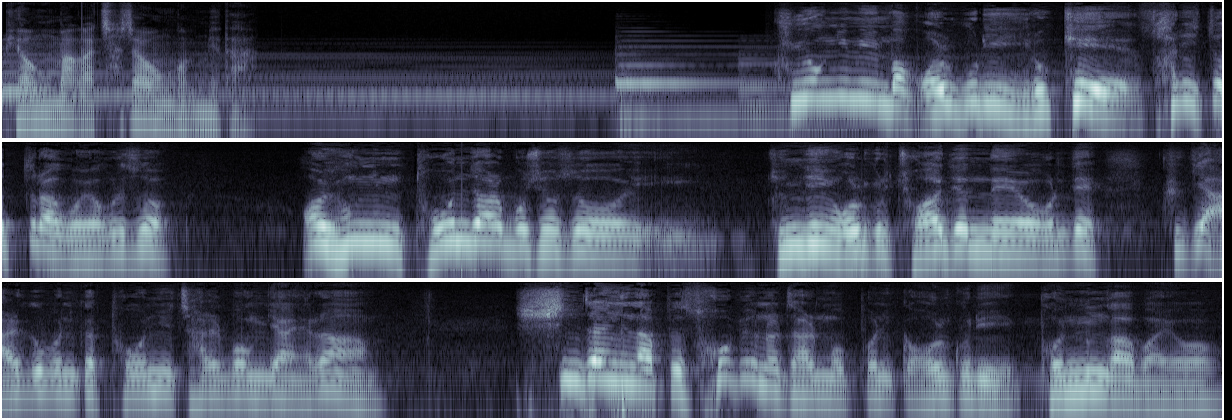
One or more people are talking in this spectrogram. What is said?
병마가 찾아온 겁니다. 그 형님이 막 얼굴이 이렇게 살이 쪘더라고요. 그래서, 어, 형님 돈잘 버셔서 굉장히 얼굴이 좋아졌네요. 그런데 그게 알고 보니까 돈이 잘 번 게 아니라 신장이 나빠서 소변을 잘 못 보니까 얼굴이 벗는가 봐요.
